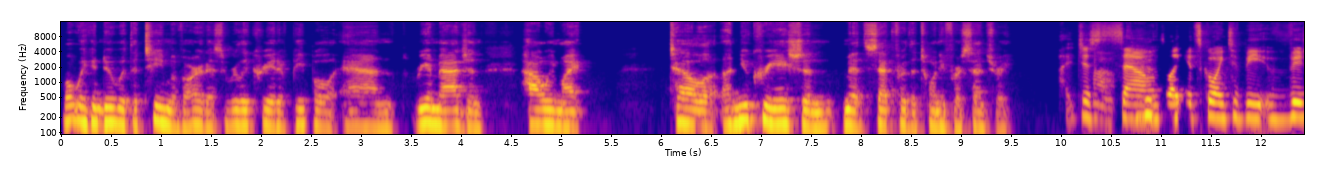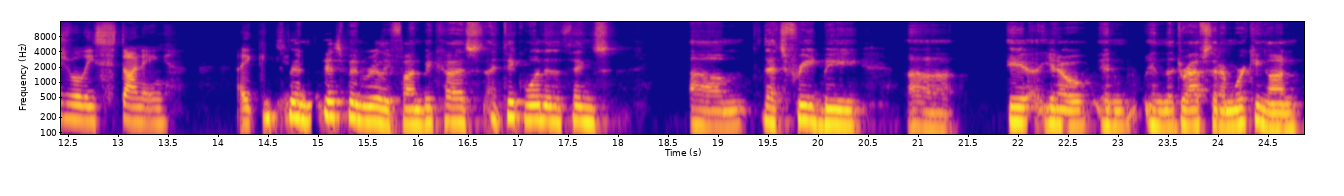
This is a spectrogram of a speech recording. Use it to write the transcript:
what we can do with a team of artists, really creative people, and reimagine how we might tell a new creation myth set for the 21st century. It just wow. sounds like it's going to be visually stunning. Like it's been it's been really fun because I think one of the things um, that's freed me uh, you know, in in the drafts that I'm working on,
